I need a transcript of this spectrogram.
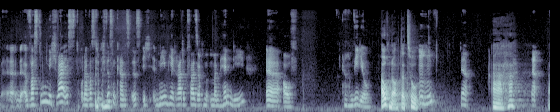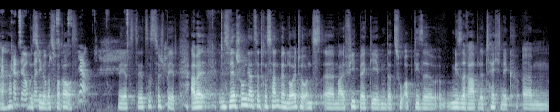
äh, was du nicht weißt oder was du nicht wissen kannst, ist, ich nehme hier gerade quasi auch mit meinem Handy äh, auf. Ein Video. Auch noch dazu? Mhm. Ja. Aha. Ja, Aha. kannst ja auch Wissen überlegen. mir was voraus. Ja. Nee, jetzt, jetzt ist es zu spät. Aber es wäre schon ganz interessant, wenn Leute uns äh, mal Feedback geben dazu, ob diese miserable Technik ähm,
